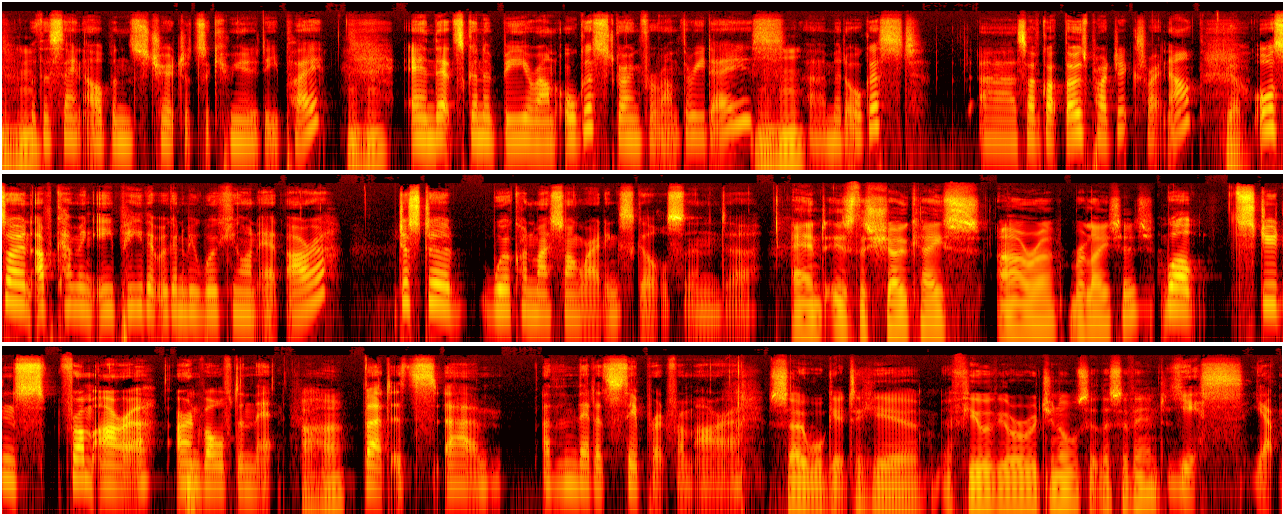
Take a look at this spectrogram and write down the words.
Mm-hmm. with the St. Albans Church. It's a community play. And that's going to be around August, going for around three days, Mm-hmm. uh, mid August. Uh, so I've got those projects right now. Yep. Also, an upcoming EP that we're going to be working on at ARA, just to work on my songwriting skills and uh, And is the showcase ARA related? well, students from ARA are involved in that, Uh huh. but it's um, other than that, it's separate from ARA. So we'll get to hear a few of your originals at this event. Yes, yep.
